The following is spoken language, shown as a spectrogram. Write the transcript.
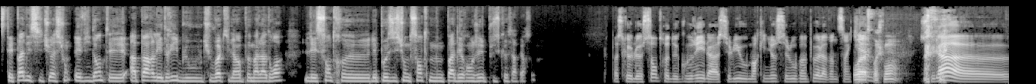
C'était pas des situations évidentes. Et à part les dribbles où tu vois qu'il est un peu maladroit, les centres, les positions de centre m'ont pas dérangé plus que ça, perso. Parce que le centre de Goury, là, celui où Marquinhos se loupe un peu à la 25e, Ouais, franchement. celui-là, euh,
